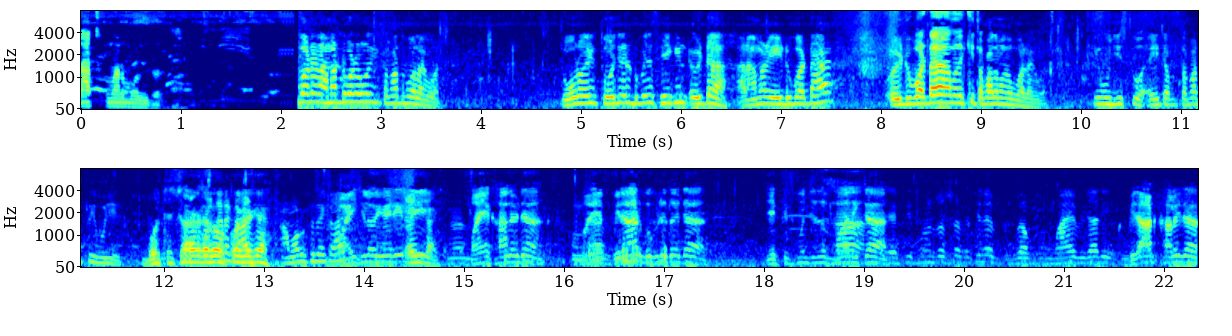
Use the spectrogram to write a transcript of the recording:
রাজকুমার মণ্ডল। ডুবাটার আমার ডুবাটার ওই তফাৎ বলা একবার। তোর ওই তোর যেটা ডুবেছে সেইখান ওইটা। আর আমার এই ডুবাটা ওই ডুবাটা আমাদের কি তফাৎ আমাকে বলা একবার। কি বুঝিস তো এই তফ- তফাৎ তুই বুঝিস? কাজ, আমারও সাথে কাজ? মায়ে খাল ওইটা। মায়ে বিরাট গভীর তো এটা একত্রিশ পঞ্চাশ মালিকটা বিরাট খাল এটা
